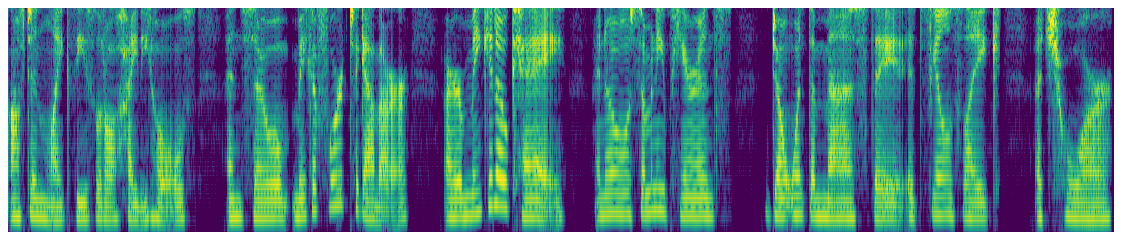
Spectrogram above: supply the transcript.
often like these little hidey holes. And so make a fort together or make it okay. I know so many parents don't want the mess. They, it feels like a chore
